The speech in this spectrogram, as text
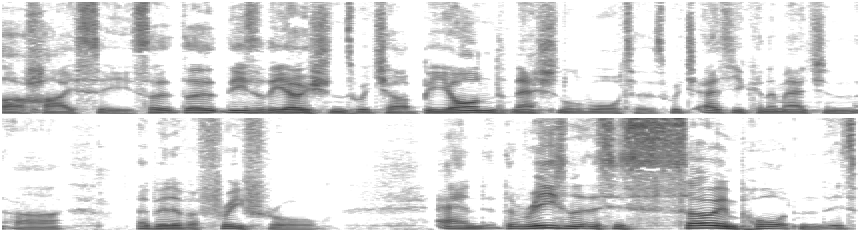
our high seas. So the, these are the oceans which are beyond national waters, which, as you can imagine, are a bit of a free for all. And the reason that this is so important, it's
